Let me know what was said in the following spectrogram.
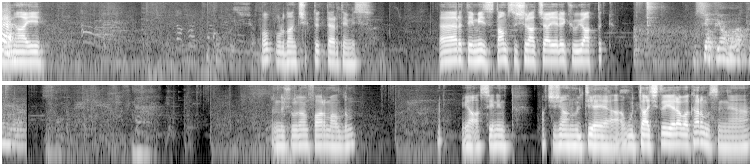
Enayi. Hop buradan çıktık tertemiz. Tertemiz. Tam sıçratacağı yere Q'yu attık. Nasıl yapıyor amına koyayım ya? De şuradan farm aldım. Ya senin açacağın ultiye ya. Ulti açtığı yere bakar mısın ya?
